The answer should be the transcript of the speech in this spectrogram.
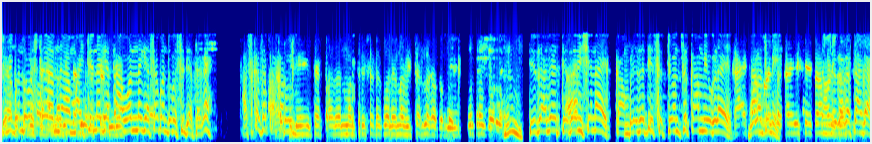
तुम्ही बंदोबस्त न- माहिती न घेता आव्हान न घेता बंदोबस्त देता काय? असं कसा प्रकार होईल? तुम्ही त्या प्रधानमंत्री सडकवाल्यांना विचारलं का तुम्ही? ते झालं त्याचा विषय नाही. कांबळेचं ते सत्यवांचं काम वेगळं आहे. काय बोला तुम्ही. काय विषय? काका सांगा.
